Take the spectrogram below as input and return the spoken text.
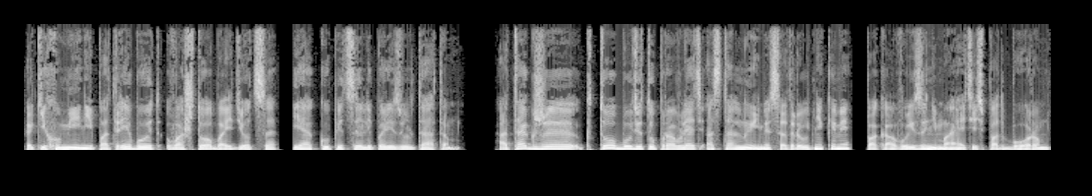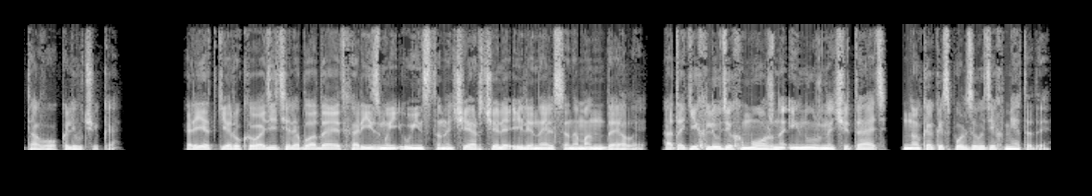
каких умений потребует, во что обойдется и окупится ли по результатам. А также, кто будет управлять остальными сотрудниками, пока вы занимаетесь подбором того ключика. Редкий руководитель обладает харизмой Уинстона Черчилля или Нельсона Манделы. О таких людях можно и нужно читать, но как использовать их методы?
